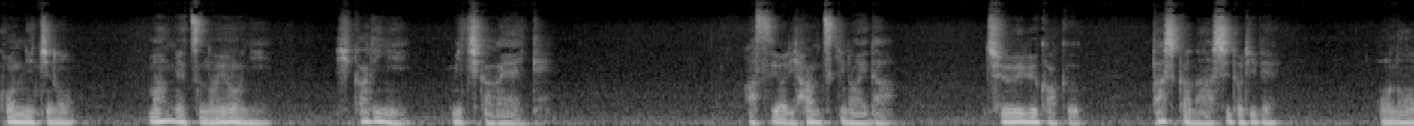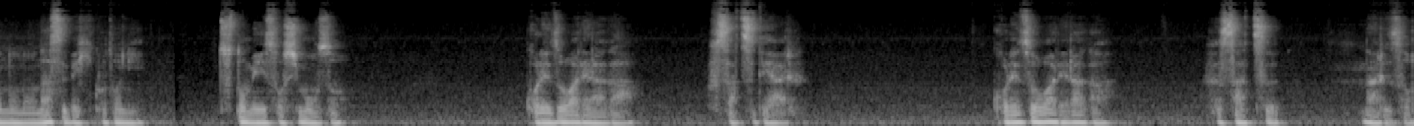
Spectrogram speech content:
今日の満月のように光に満ち輝いて明日より半月の間注意深く確かな足取りでおのおののなすべきことに努めいそしもうぞ。これぞ我らが不殺である。これぞ我らが不殺なるぞ。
